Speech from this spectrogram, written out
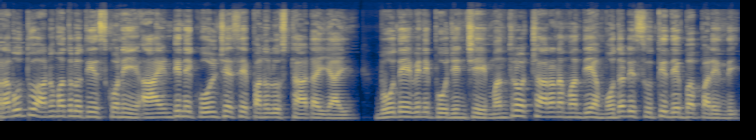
ప్రభుత్వ అనుమతులు తీసుకొని ఆ ఇంటిని కూల్చేసే పనులు స్టార్ట్ అయ్యాయి. భూదేవిని పూజించి మంత్రోచ్చారణ మధ్య మొదటి సుత్తి దెబ్బ పడింది.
